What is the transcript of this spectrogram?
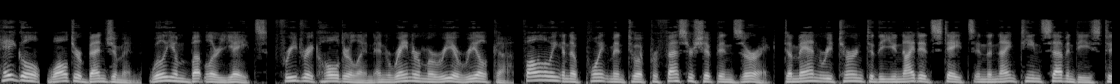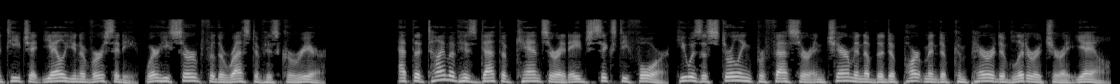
Hegel, Walter Benjamin, William Butler Yeats, Friedrich Hölderlin and Rainer Maria Rilke. Following an appointment to a professorship in Zurich, de Man returned to the United States in the 1970s to teach at Yale University, where he served for the rest of his career. At the time of his death of cancer at age 64, he was a Sterling Professor and Chairman of the Department of Comparative Literature at Yale.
